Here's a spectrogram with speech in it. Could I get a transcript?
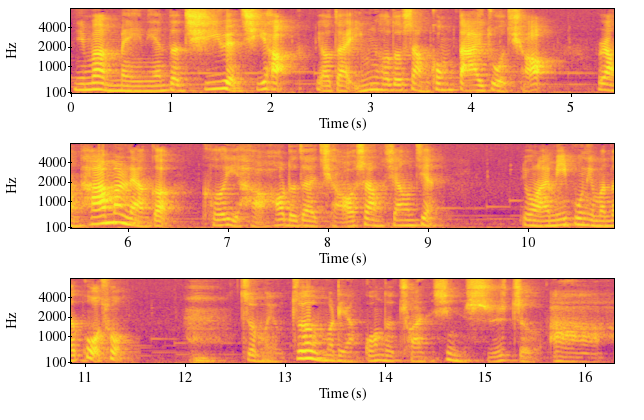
你们每年的七月七号要在银河的上空搭一座桥，让他们两个可以好好的在桥上相见，用来弥补你们的过错。嗯，怎么有这么两光的传信使者啊？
